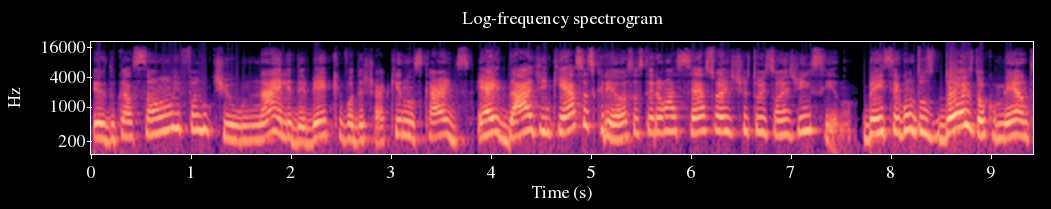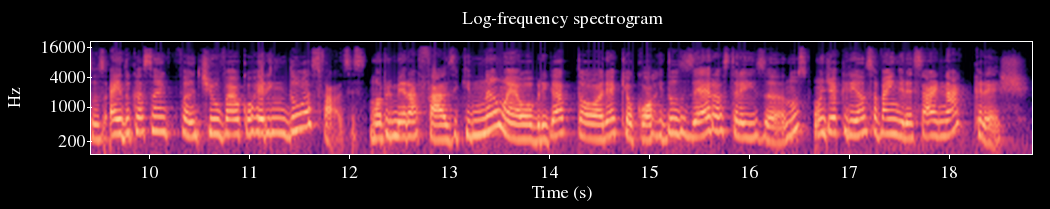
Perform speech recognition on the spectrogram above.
educação infantil na LDB, que eu vou deixar aqui nos cards, é a idade em que essas crianças terão acesso a instituições de ensino. Bem, segundo os dois documentos, a educação infantil vai ocorrer em duas fases. Uma primeira fase que não é obrigatória, que ocorre dos 0 aos 3 anos, onde a criança vai ingressar na creche.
